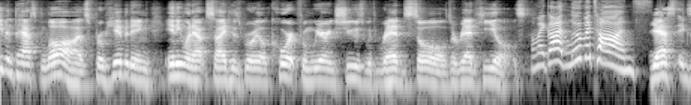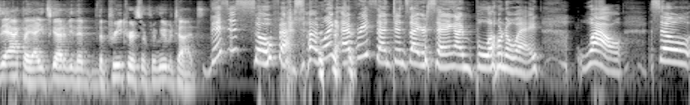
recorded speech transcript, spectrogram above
even passed laws prohibiting anyone outside his royal court from wearing shoes with red soles or red heels. Oh my God, Louboutins. Yes, exactly. It's got to be the, the precursor for Louboutins. This is so fast. I'm like, every sentence that you're saying, I'm blown away. Wow. So,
